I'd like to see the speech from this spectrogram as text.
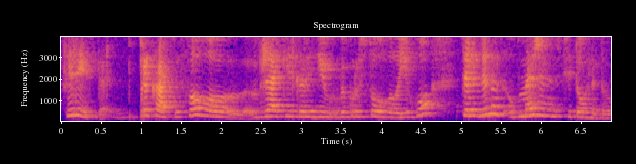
Філістер. Прекрасне слово, вже кілька разів використовувала його. Це людина з обмеженим світоглядом,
